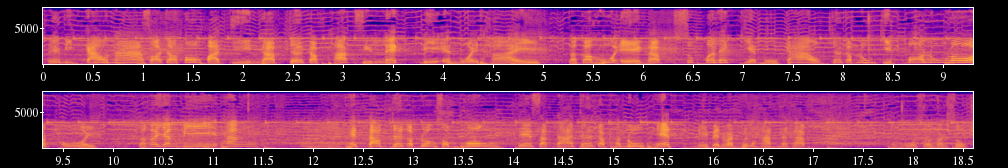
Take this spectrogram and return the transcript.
แล้วยังมีก้าวหน้าสจโต้งปาจีนครับ เจอกับทักษิณเล็ก DN มวยไทย แล้วก็คู่เอกครับซุปเปอร์เล็กเกียรติหมู่เก้าเจอกับลุงกิจบอลลุงโลดโอ้ยแล้วก็ยังมีทั้ง เพชรดำเจอกับดวงสมพงษ์เดชศักดาเจอกับธนูเพชรนี่เป็นวันพฤหัสนะครับโอ้โหส่วนวันศุกร์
